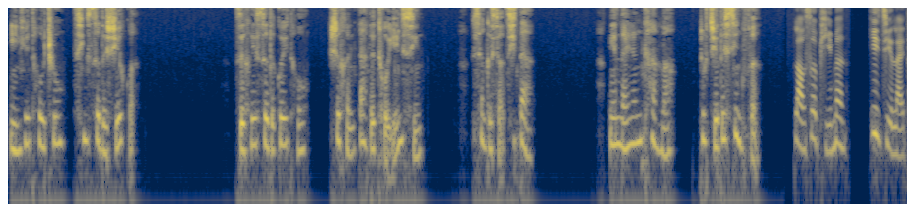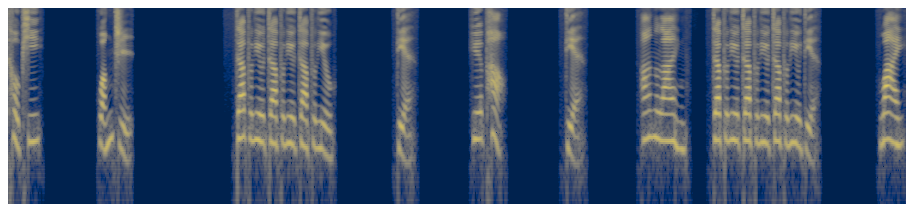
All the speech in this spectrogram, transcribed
隐约透出青色的血管。紫黑色的龟头是很大的椭圆形，像个小鸡蛋。连男人看了都觉得兴奋，老色皮们一起来透批，网址：w w w 点约炮点 online w w w 点 y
